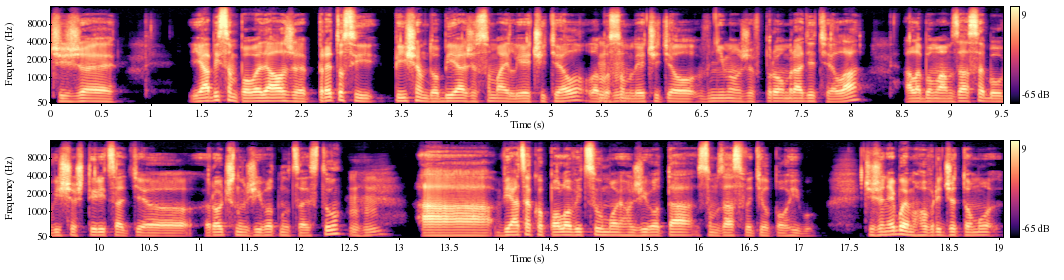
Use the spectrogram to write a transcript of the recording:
Čiže ja by som povedal, že preto si píšem do BIA, že som aj liečiteľ, lebo uh-huh. som liečiteľ, vnímam, že v prvom rade tela, alebo mám za sebou vyše 40 uh, ročnú životnú cestu uh-huh. a viac ako polovicu môjho života som zasvetil pohybu. Čiže nebudem hovoriť, že, tomu,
